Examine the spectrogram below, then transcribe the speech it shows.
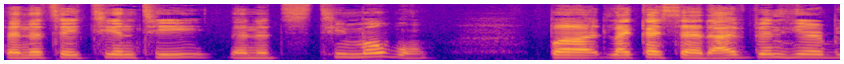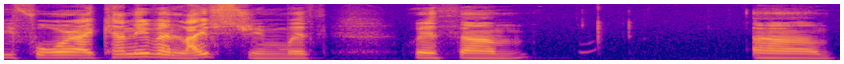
Then it's AT and T. Then it's T-Mobile. But like I said, I've been here before. I can't even live stream with with um um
